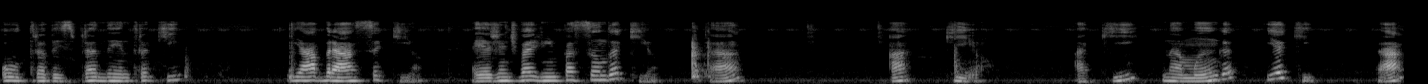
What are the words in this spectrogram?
outra vez pra dentro aqui e abraça aqui, ó. Aí, a gente vai vir passando aqui, ó, tá? Aqui, ó. Aqui na manga e aqui, tá?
